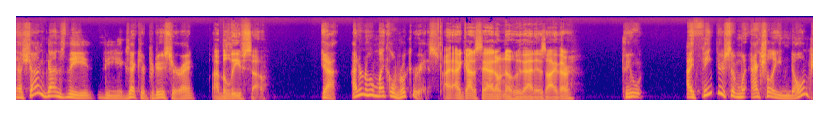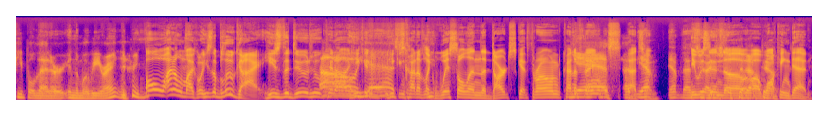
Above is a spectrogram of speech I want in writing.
Now, Sean Gunn's the the executive producer, right? I believe so. Yeah. I don't know who Michael Rooker is. I, I got to say, I don't know who that is either. Who- I think there's some actually known people that are in the movie, right? Oh, I know Michael. He's the blue guy. He's the dude who can uh, Oh, he can yes. he can kind of like whistle and the darts get thrown kind of yes, thing. uh, That's yep, him. Yep, that's he was in the uh. Walking Dead.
